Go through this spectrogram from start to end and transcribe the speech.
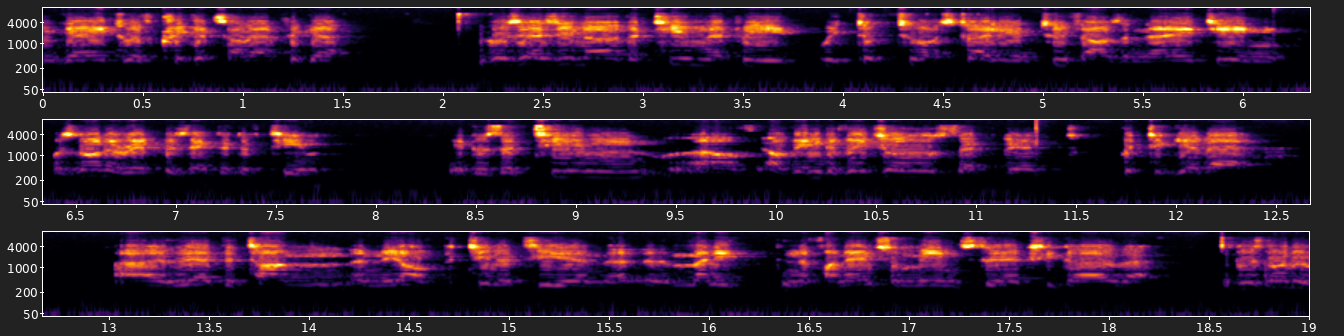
engage with Cricket South Africa because as you know, the team that we, we took to Australia in 2018 was not a representative team. It was a team of, of individuals that we had put together uh, who had the time and the opportunity and the, the, money and the financial means to actually go over It was not a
